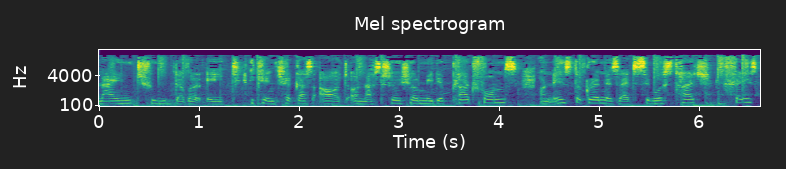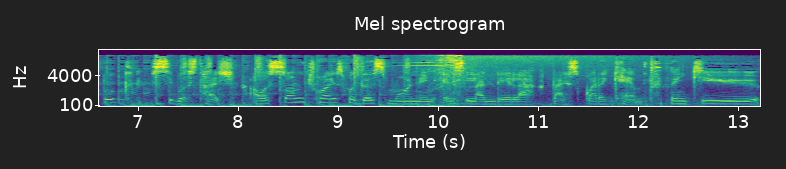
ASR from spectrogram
9288. You can check us out on our social media platforms. On Instagram is at Sibos Touch, Facebook Sibos Touch. Our song choice for this morning is Landela by Skwatta Kamp. Thank you.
